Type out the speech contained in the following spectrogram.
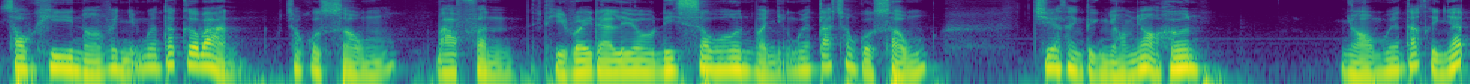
Sau khi nói về những nguyên tắc cơ bản trong cuộc sống, ba phần thì Ray Dalio đi sâu hơn vào những nguyên tắc trong cuộc sống, chia thành từng nhóm nhỏ hơn. Nhóm nguyên tắc thứ nhất,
